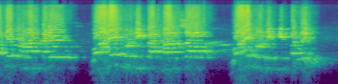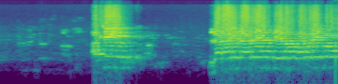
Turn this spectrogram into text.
ਫਤਿਹ ਪ੍ਰਵਾਨ ਕਰਿਓ। ਵਾਹਿਗੁਰੂ ਜੀ ਕਾ ਖਾਲਸਾ, ਵਾਹਿਗੁਰੂ ਜੀ ਕੀ ਫਤਿਹ। ਅਸੀਂ ਲੜਾਈ ਲੜ ਰਹੇ ਹਾਂ 13 ਫਰਵਰੀ ਨੂੰ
